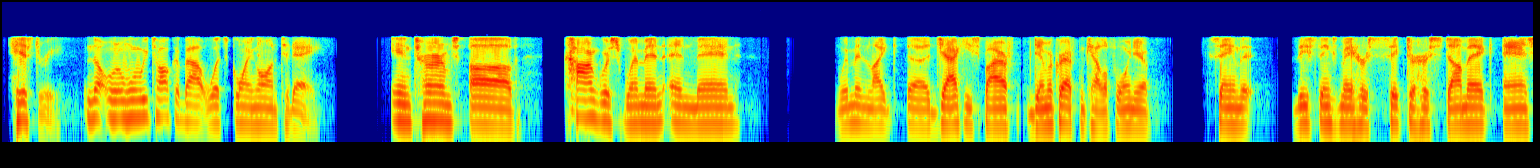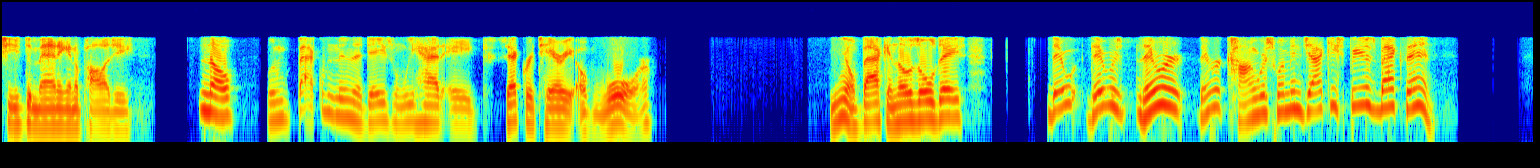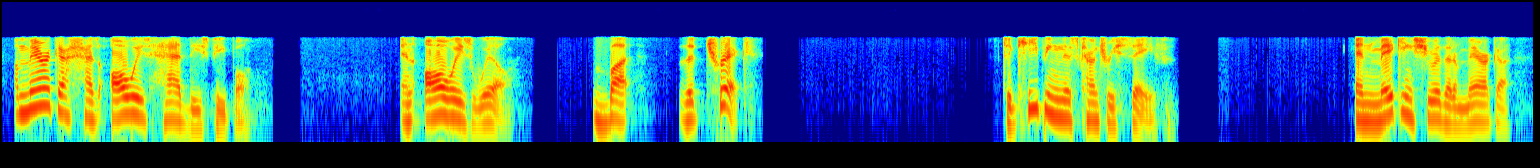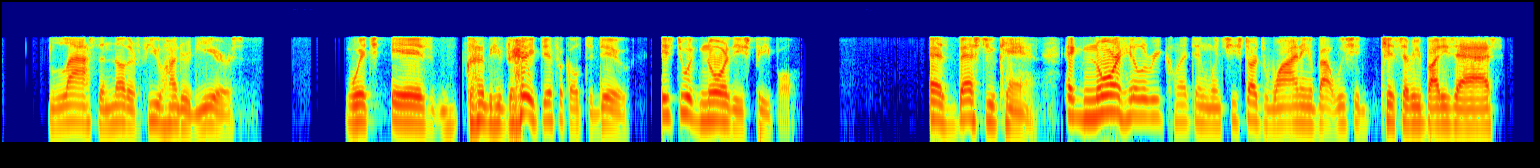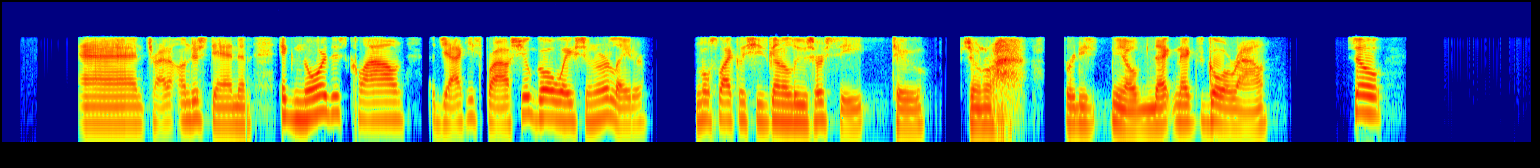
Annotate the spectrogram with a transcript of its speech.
history, no when we talk about what's going on today in terms of congresswomen and men women like uh, Jackie Speier, Democrat from California, saying that these things made her sick to her stomach and she's demanding an apology. No, when back in the days when we had a Secretary of War, you know, back in those old days, there there was there were there were Congresswomen Jackie Spears back then. America has always had these people and always will. But the trick to keeping this country safe and making sure that America lasts another few hundred years, which is going to be very difficult to do, is to ignore these people as best you can. Ignore Hillary Clinton when she starts whining about we should kiss everybody's ass and try to understand them. Ignore this clown, Jackie Sprouse. She'll go away sooner or later. Most likely she's going to lose her seat too sooner pretty you know next next go around. So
